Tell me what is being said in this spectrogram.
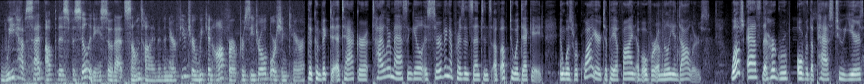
we have set up this facility so that sometime in the near future we can offer procedural abortion care. The convicted attacker, Tyler Massengill, is serving a prison sentence of up to a decade and was required to pay a fine of over a million dollars. Welch adds that her group over the past two years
